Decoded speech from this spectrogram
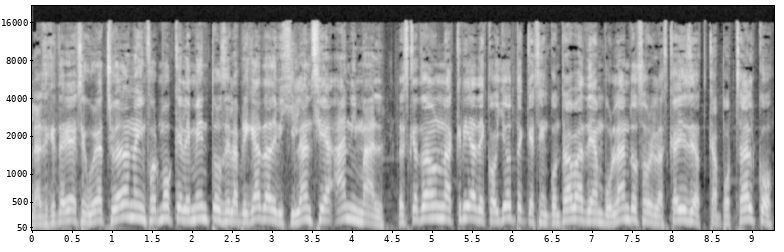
La Secretaría de Seguridad Ciudadana informó que elementos de la Brigada de Vigilancia Animal rescataron una cría de coyote que se encontraba deambulando sobre las calles de Azcapotzalco.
